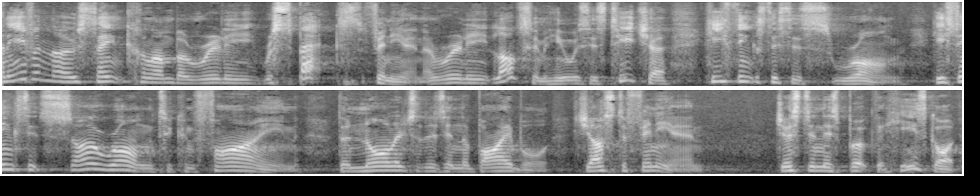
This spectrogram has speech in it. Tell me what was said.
And even though St. Columba really respects Finian and really loves him, he was his teacher, he thinks this is wrong. He thinks it's so wrong to confine the knowledge that is in the Bible just to Finian, just in this book that he's got,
